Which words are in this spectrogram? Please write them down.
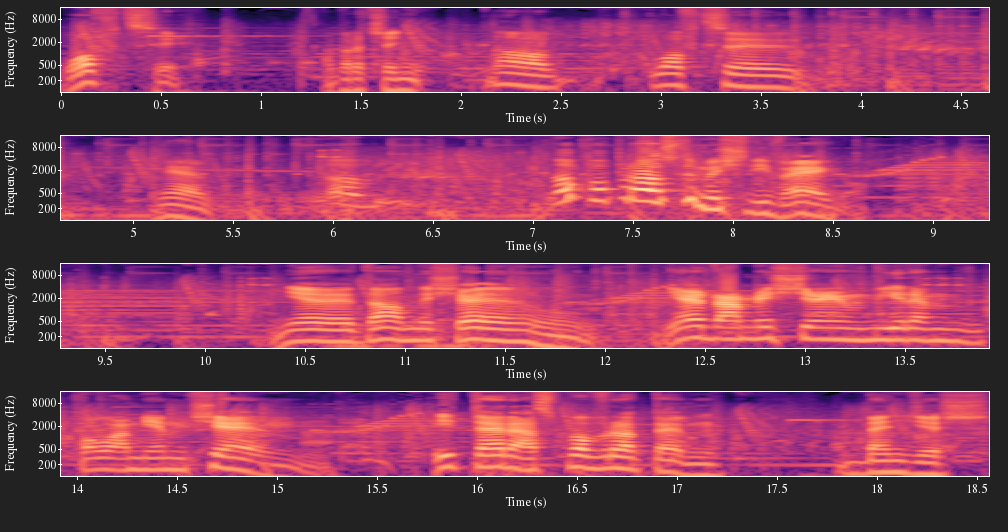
Łowcy. A raczej nie... No, łowcy... Nie. No... No po prostu myśliwego. Nie damy się. Nie damy się, wirem połamiem cię. I teraz powrotem będziesz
